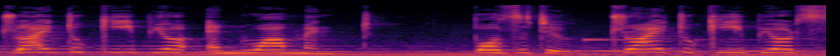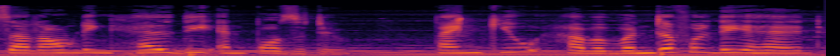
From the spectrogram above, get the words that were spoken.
Try to keep your environment positive. Try to keep your surrounding healthy and positive. Thank you. Have a wonderful day ahead.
